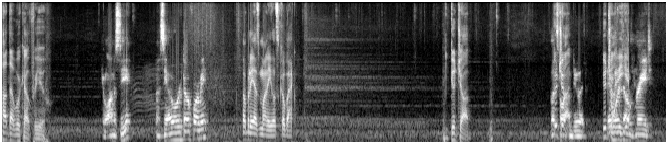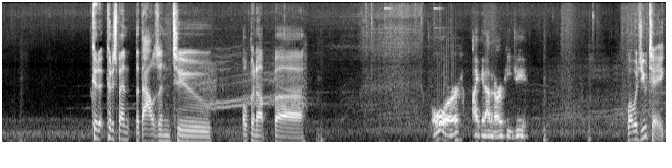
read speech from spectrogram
How'd that work out for you? You want to see? Want to see how it worked out for me? Nobody has money. Let's go back. Good job. Let's Good job. do it. Good It job. worked out great. Could could have spent the thousand to open up. uh Or I could have an RPG. What would you take?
